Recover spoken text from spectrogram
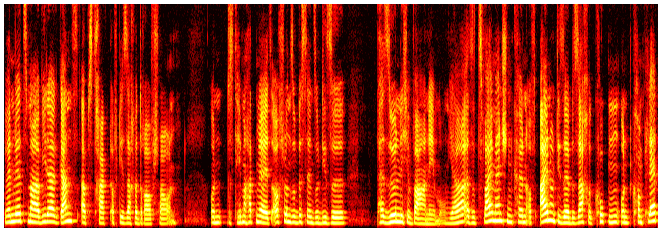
wenn wir jetzt mal wieder ganz abstrakt auf die Sache drauf schauen, und das Thema hatten wir jetzt auch schon so ein bisschen so diese persönliche Wahrnehmung, ja? Also zwei Menschen können auf ein und dieselbe Sache gucken und komplett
